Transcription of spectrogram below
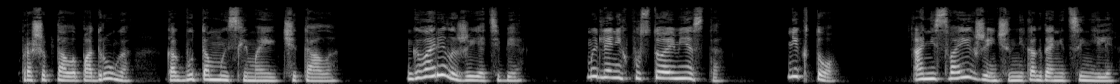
— прошептала подруга, как будто мысли мои читала. Говорила же я тебе, мы для них пустое место. Никто. Они своих женщин никогда не ценили,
